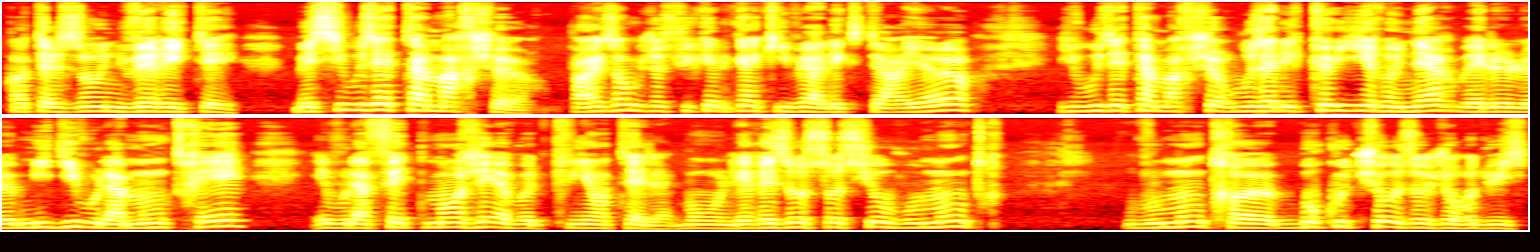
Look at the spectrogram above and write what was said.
quand elles ont une vérité. Mais si vous êtes un marcheur, par exemple, je suis quelqu'un qui va à l'extérieur vous êtes un marcheur, vous allez cueillir une herbe et le, midi vous la montrez et vous la faites manger à votre clientèle. Bon, les réseaux sociaux vous montrent, vous montrent euh, beaucoup de choses aujourd'hui.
